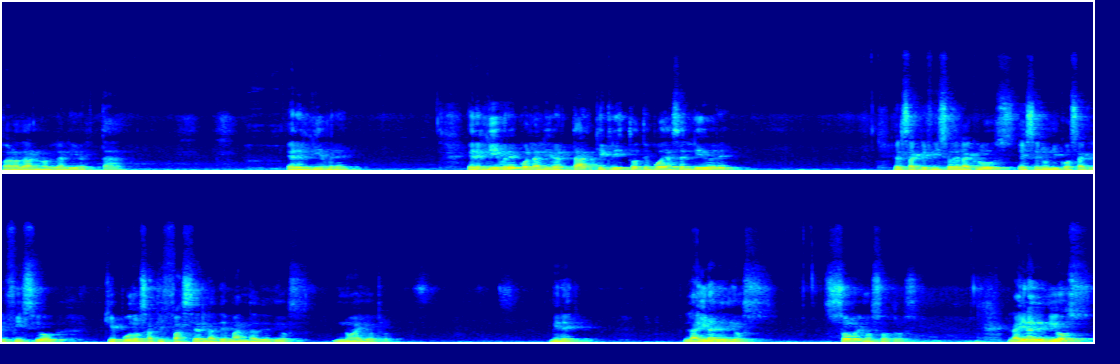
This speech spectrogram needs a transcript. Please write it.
para darnos la libertad. ¿Eres libre? ¿Eres libre con la libertad que Cristo te puede hacer libre? El sacrificio de la cruz es el único sacrificio que pudo satisfacer la demanda de Dios. No hay otro. Mire, la ira de Dios sobre nosotros. La ira de Dios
